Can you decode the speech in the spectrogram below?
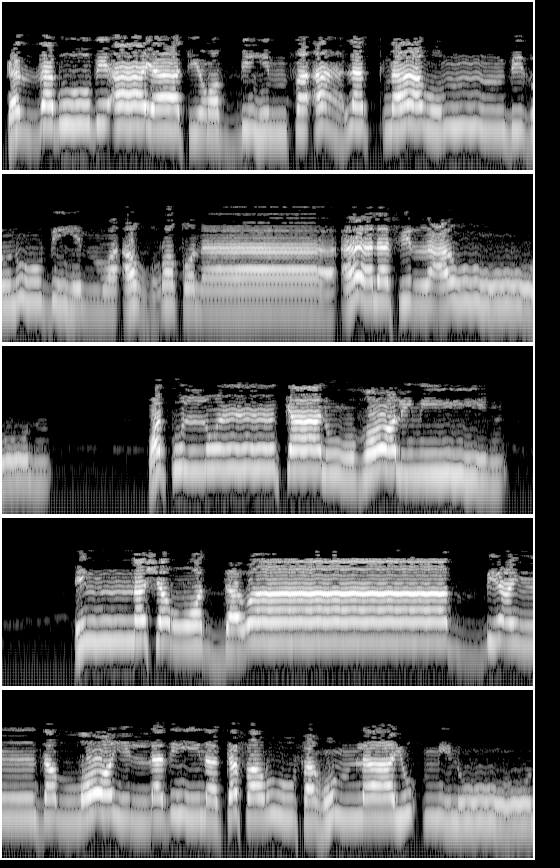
كَذَّبُوا بِآيَاتِ رَبِّهِمْ فَأَهْلَكْنَاهُمْ بِذُنُوبِهِمْ وَأَغْرَقْنَا آلَ فِرْعَوْنَ وَكُلٌّ كَانُوا ظَالِمِينَ إِنَّ شَرَّ الدَّوَابِّ عِندَ اللَّهِ الَّذِينَ كَفَرُوا فَهُمْ لَا يُؤْمِنُونَ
